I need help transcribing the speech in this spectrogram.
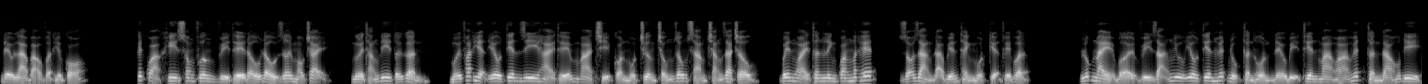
đều là bảo vật hiếm có kết quả khi song phương vì thế đấu đầu rơi máu chảy, người thắng đi tới gần, mới phát hiện yêu tiên di hải thế mà chỉ còn một trường trống rông sám trắng ra châu bên ngoài thân linh quang mất hết, rõ ràng đã biến thành một kiện phế vật. Lúc này bởi vì dã ngưu yêu tiên huyết đục thần hồn đều bị thiên ma hóa huyết thần đao hút đi.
